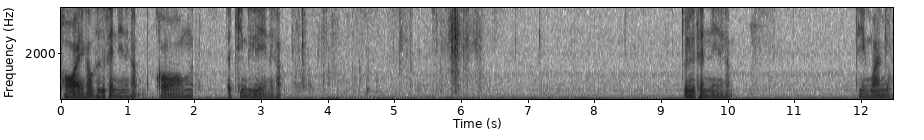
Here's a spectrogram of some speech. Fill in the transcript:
คอยเขาคือเส้นนี้นะครับของแต่ชิ่งรีเลย์นะครับก็คือเส้นนี้นะครับ ที่ยังว่างอยู่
